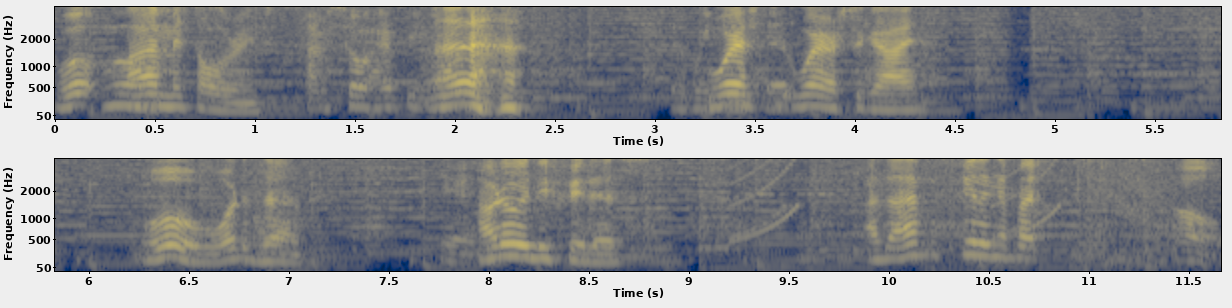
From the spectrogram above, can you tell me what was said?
Well, Oh. I missed all the rings. I'm so happy now that we where's where's the guy? Whoa, what is that? Yeah, How do we defeat this? I I have a feeling if I Oh,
